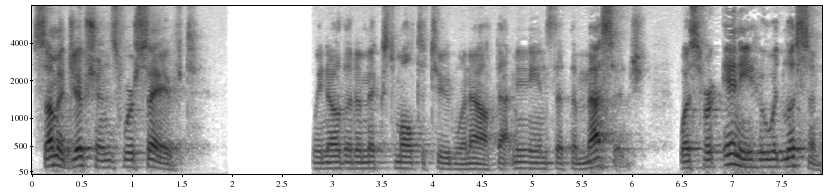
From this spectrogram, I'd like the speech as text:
Some Egyptians were saved. We know that a mixed multitude went out. That means that the message was for any who would listen.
